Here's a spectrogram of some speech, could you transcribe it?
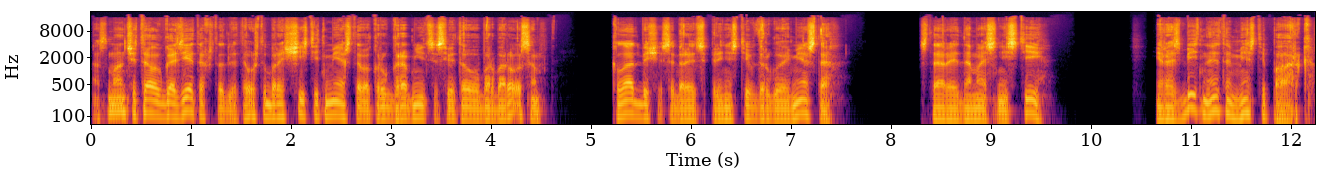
Осман читал в газетах, что для того, чтобы расчистить место вокруг гробницы святого Барбароса, кладбище собираются перенести в другое место, старые дома снести и разбить на этом месте парк.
